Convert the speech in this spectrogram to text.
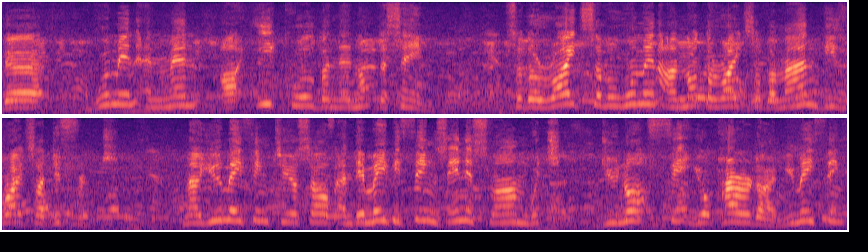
the women and men are equal, but they're not the same. So the rights of a woman are not the rights of a man. These rights are different. Now you may think to yourself, and there may be things in Islam which do not fit your paradigm. You may think,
